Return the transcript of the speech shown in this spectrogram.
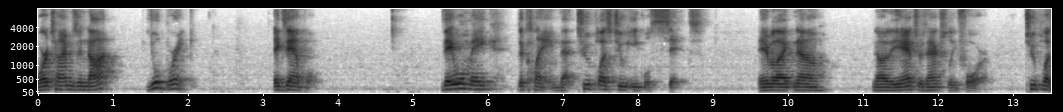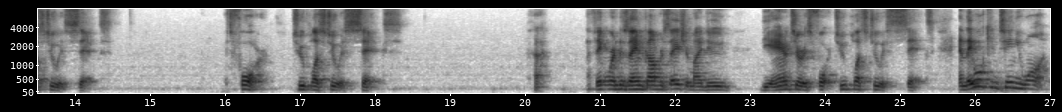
more times than not, you'll break. Example they will make the claim that two plus two equals six. And you're like, no, no, the answer is actually four. Two plus two is six. It's four. Two plus two is six. I think we're in the same conversation, my dude. The answer is four. Two plus two is six. And they will continue on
